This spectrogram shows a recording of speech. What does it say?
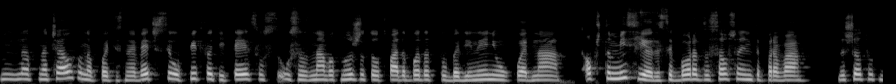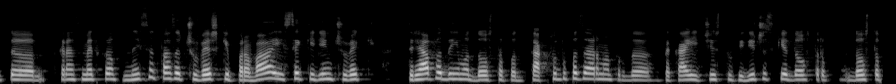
в началото на пътя сме. Вече се опитват и те осъзнават нуждата от това да бъдат обединени около една обща мисия, да се борят за собствените права защото в крайна сметка наистина това са човешки права и всеки един човек трябва да има достъп както до пазара на труда, така и чисто физическия достъп, достъп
